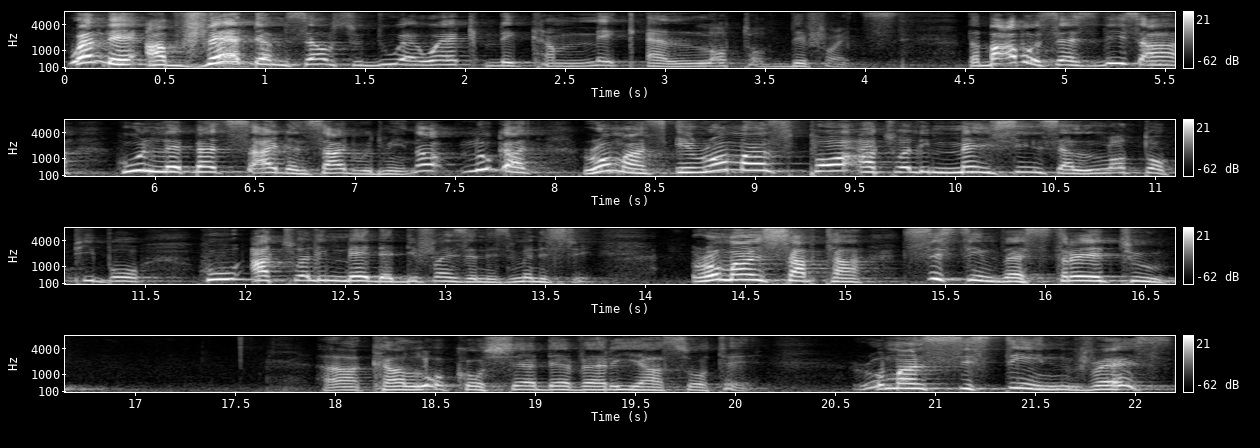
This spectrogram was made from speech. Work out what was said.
when they avail themselves to do a work, they can make a lot of difference. The Bible says these are who labored side and side with me. Now look at Romans. In Romans, Paul actually mentions a lot of people who actually made a difference in his ministry. Romans chapter 16, verse 3 2. Romans 16, verse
